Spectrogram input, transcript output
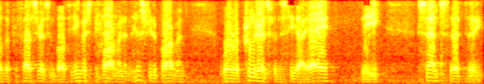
of the professors in both the English department and the history department were recruiters for the CIA. The sense that the,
